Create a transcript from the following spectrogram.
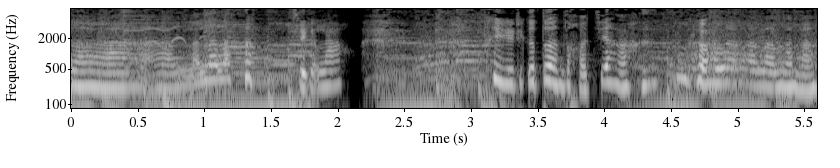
啦啦啦啦啦！这个拉配着这个段子好犟啊！啦啦啦啦啦啦！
